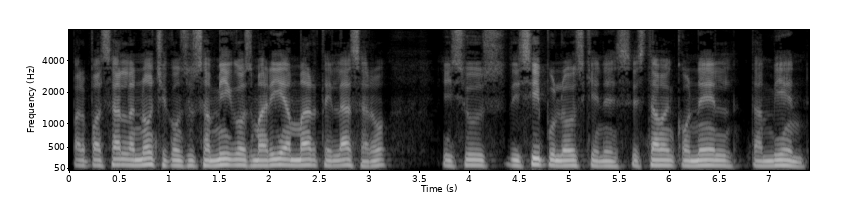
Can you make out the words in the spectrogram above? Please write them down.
para pasar la noche con sus amigos María, Marta y Lázaro y sus discípulos quienes estaban con él también.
